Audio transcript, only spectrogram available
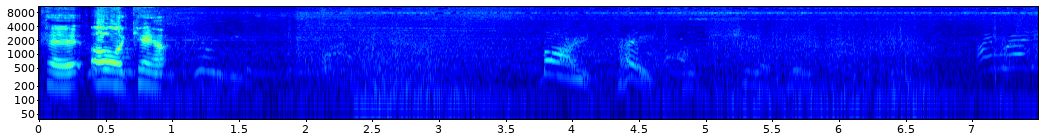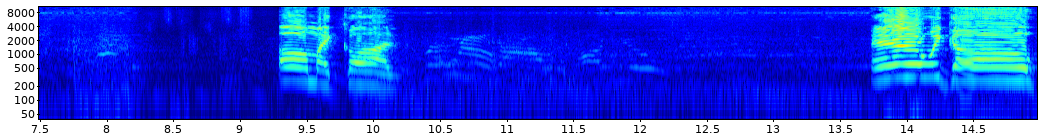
Okay. Oh, I can't. My faith will shield me! Oh my god. There we go.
